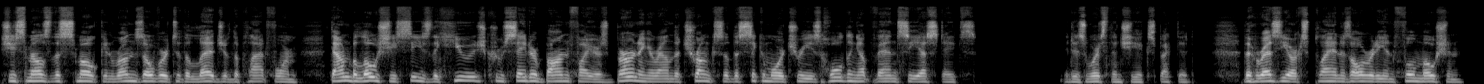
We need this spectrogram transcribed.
She smells the smoke and runs over to the ledge of the platform. Down below, she sees the huge Crusader bonfires burning around the trunks of the sycamore trees holding up Vancy estates. It is worse than she expected. The Heresiarch's plan is already in full motion.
